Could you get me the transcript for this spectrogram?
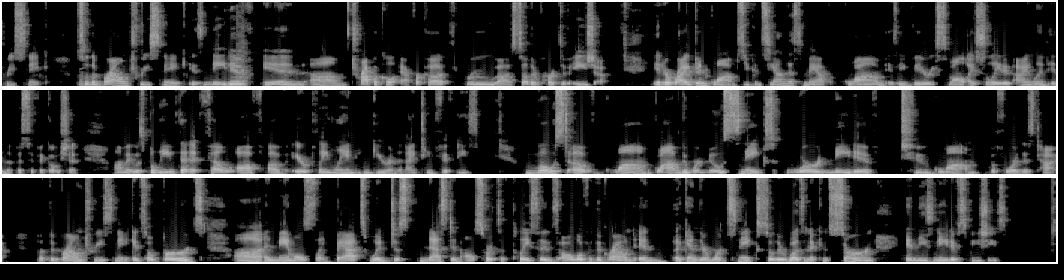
tree snake. So the brown tree snake is native in um, tropical Africa through uh, southern parts of Asia. It arrived in Guam. So you can see on this map, Guam is a very small isolated island in the Pacific Ocean. Um, it was believed that it fell off of airplane landing gear in the 1950s. Most of Guam, Guam, there were no snakes, were native to Guam before this time but the brown tree snake. And so birds uh, and mammals like bats would just nest in all sorts of places all over the ground. And again, there weren't snakes, so there wasn't a concern in these native species.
